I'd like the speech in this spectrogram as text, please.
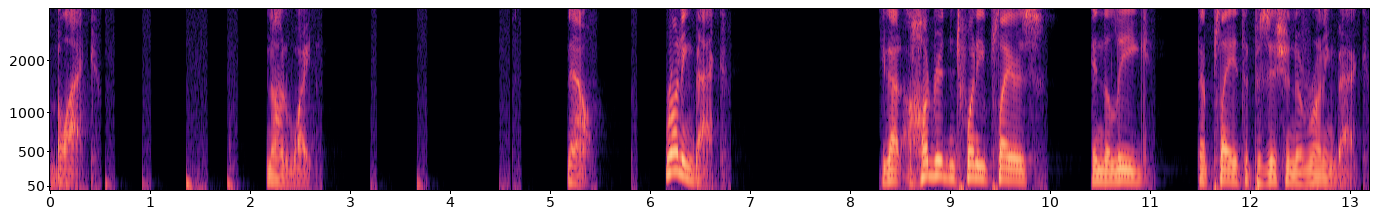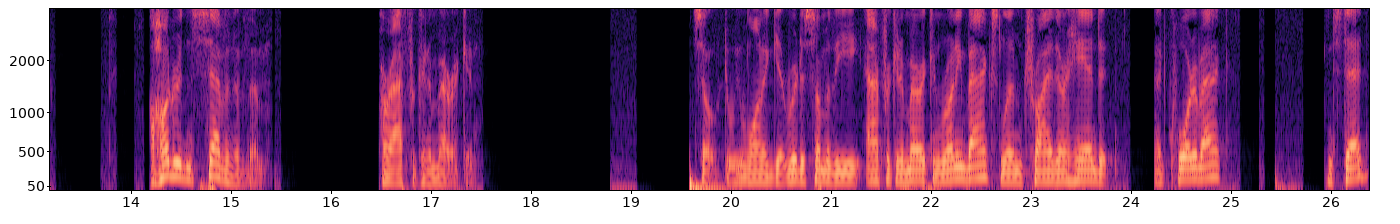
black, non white. Now, running back. You got 120 players in the league that play at the position of running back. 107 of them are African American. So, do we want to get rid of some of the African American running backs, let them try their hand at, at quarterback instead?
